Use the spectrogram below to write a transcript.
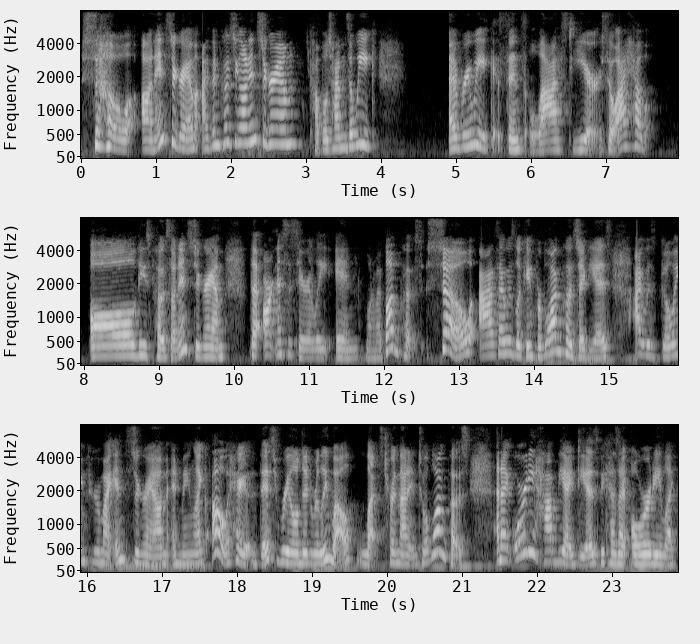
So on Instagram, I've been posting on Instagram a couple times a week, every week since last year. So I have all these posts on Instagram that aren't necessarily in one of my blog posts. So as I was looking for blog post ideas, I was going through my Instagram and being like, oh, hey, this reel did really well. Let's turn that into a blog post. And I already have the ideas because I already like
